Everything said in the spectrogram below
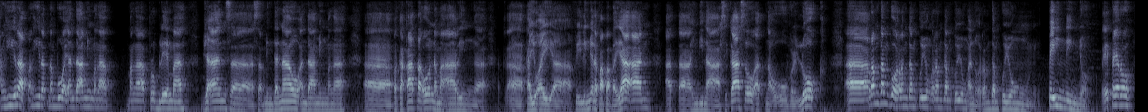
ang hirap, ang hirap ng buhay. Ang daming mga mga problema diyan sa sa Mindanao, ang daming mga ah, pagkakataon na maaring ah, ah, kayo ay ah, feeling nyo napapabayaan at ah, hindi naaasikaso at na-overlook. Ah, ramdam ko, ramdam ko yung ramdam ko yung ano, ramdam ko yung pain ninyo. Eh pero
